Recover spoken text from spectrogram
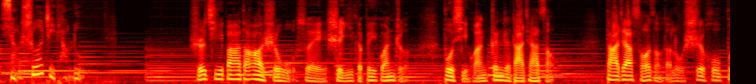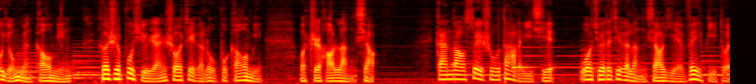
小说这条路。”十七八到二十五岁是一个悲观者，不喜欢跟着大家走。大家所走的路似乎不永远高明，可是不许人说这个路不高明，我只好冷笑。感到岁数大了一些，我觉得这个冷笑也未必对，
